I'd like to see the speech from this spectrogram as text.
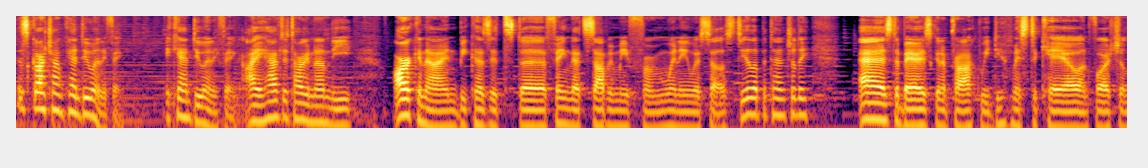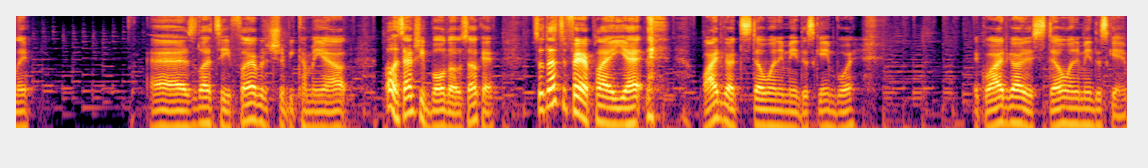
this Garchomp can't do anything. It can't do anything. I have to target on the Arcanine because it's the thing that's stopping me from winning with Celesteela potentially. As the bear is going to proc, we do miss the KO unfortunately. As, let's see, Flare Blitz should be coming out. Oh, it's actually Bulldoze, okay. So that's a fair play, yet Wide Guard's still winning me this game, boy. like, Wide Guard is still winning me this game.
